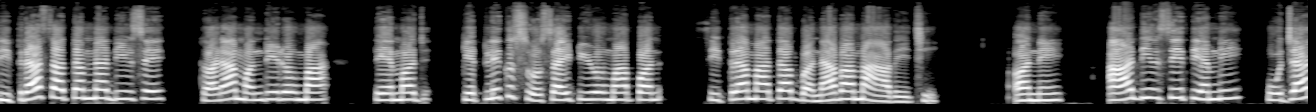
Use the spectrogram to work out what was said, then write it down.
શીતળા સાતમના દિવસે ઘણા મંદિરોમાં તેમજ કેટલીક સોસાયટીઓમાં પણ શીતળા માતા બનાવવામાં આવે છે અને આ દિવસે તેમની પૂજા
